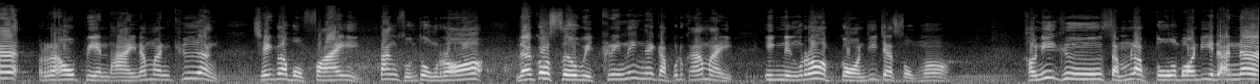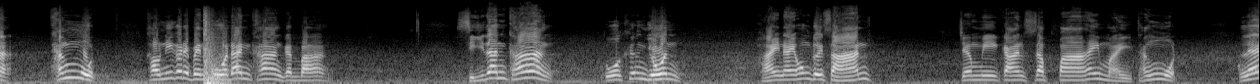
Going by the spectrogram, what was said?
ฮะเราเปลี่ยนถ่ายน้ำมันเครื่อง เช็คระบบไฟตั้งศูนย์ถ่วงล้อ แล้วก็เซอร์วิสคลีนนิ่งให้กับลูกค้าใหม่ อีกหนึ่งรอบก่อนที่จะส่งมอบคราวนี้คือสำหรับตัวบอดี้ด้านหน้าทั้งหมด คราวนี้ก็จะเป็นตัวด้านข้างกันบ้าง สีด้านข้าง ตัวเครื่องยนต์ ภายในห้องโดยสาร จะมีการสปาให้ใหม่ทั้งหมด และ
